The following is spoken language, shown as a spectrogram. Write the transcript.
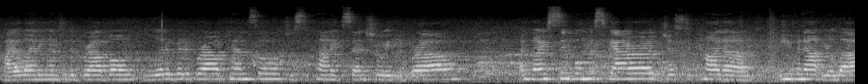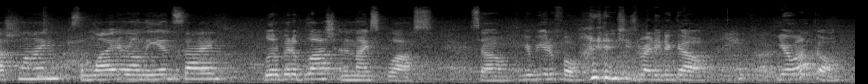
highlighting under the brow bone, a little bit of brow pencil just to kind of accentuate the brow. A nice simple mascara just to kind of even out your lash line. Some liner on the inside little bit of blush, and a nice gloss. So you're beautiful, and she's ready to go. You're welcome.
